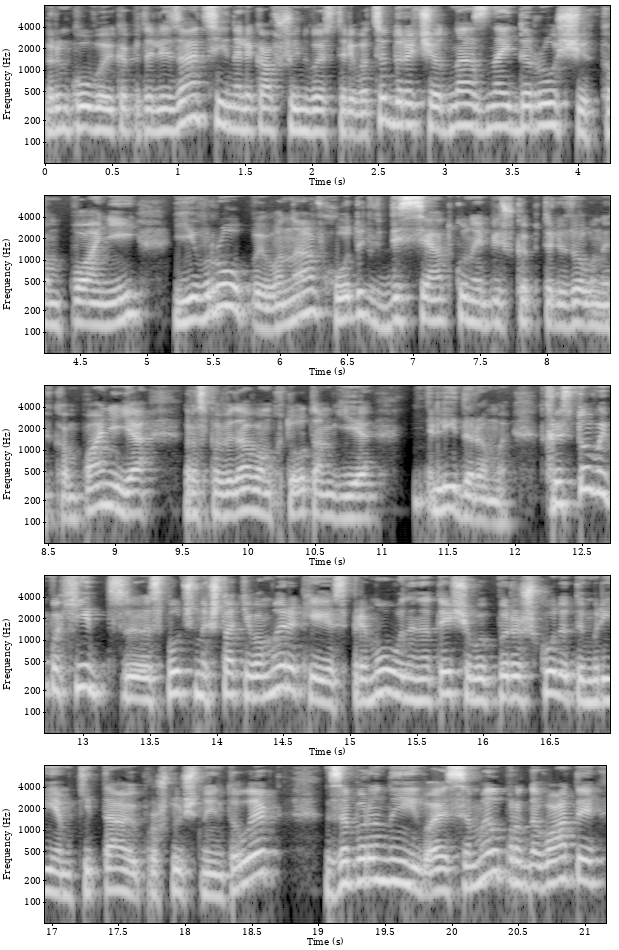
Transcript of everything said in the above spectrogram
ринкової капіталізації, налякавши інвесторів. А це, до речі, одна з найдорожчих компаній Європи. Вона входить в десятку найбільш капіталізованих компаній. Я розповідав вам, хто там є лідерами. Хрестовий похід е, Сполучених Штатів Америки спрямований на те, щоб перешкодити мріям Китаю про штучний інтелект, заборонив АСМЛ продавати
